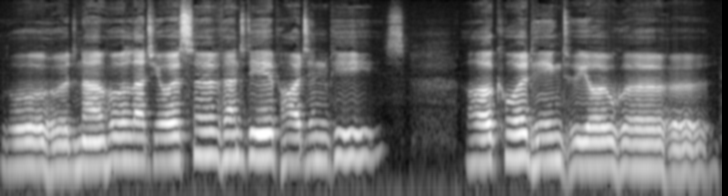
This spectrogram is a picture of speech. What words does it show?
Lord, now let your servant depart in peace, according to your word.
